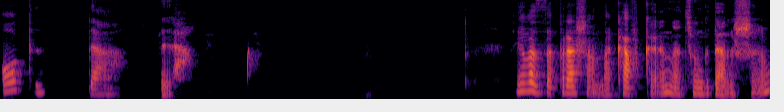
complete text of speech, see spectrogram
oddala? Ja Was zapraszam na kawkę, na ciąg dalszy.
